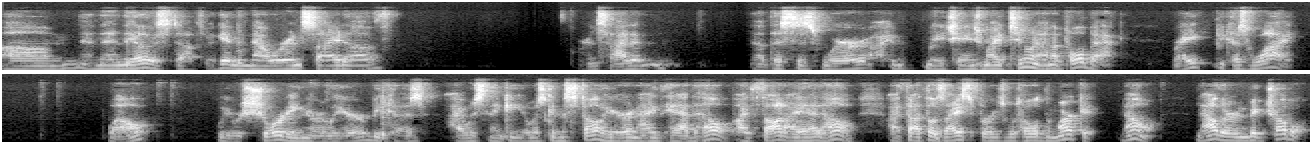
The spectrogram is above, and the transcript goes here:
Um, and then the other stuff, again, now we're inside of, we're inside of, now this is where I may change my tune on a pullback, right? Because why? Well, we were shorting earlier because I was thinking it was going to stall here and I had help. I thought I had help. I thought those icebergs would hold the market. No, now they're in big trouble.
